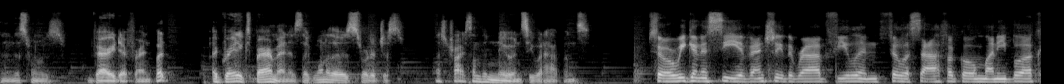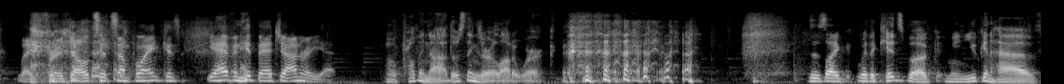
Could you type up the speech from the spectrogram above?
and this one was very different, but a great experiment. It's like one of those sort of just let's try something new and see what happens. So are we going to see eventually the Rob Phelan philosophical money book, like for adults at some point? Because you haven't hit that genre yet. Oh, probably not. Those things are a lot of work. it's like with a kid's book, I mean, you can have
